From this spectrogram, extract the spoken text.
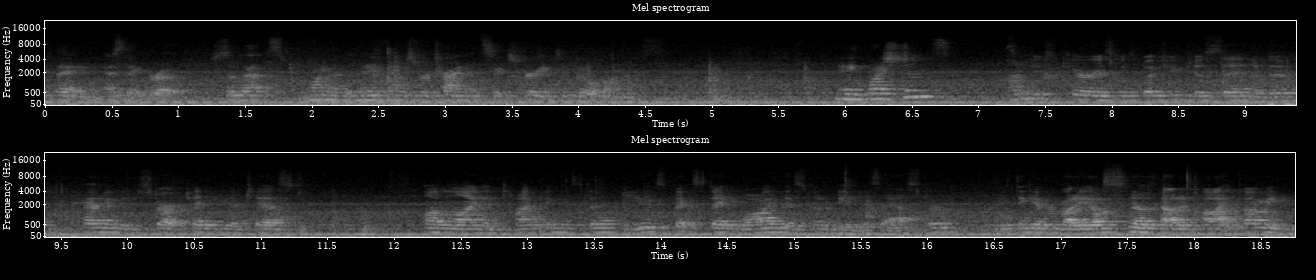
if they, as they grow. So that's one of the new things we're trying in sixth grade to build on this. Any questions? I'm just curious with what you just said, about having to start taking their test online and typing and stuff. Do you expect statewide that's gonna be a disaster? Do you think everybody else knows how to type? I mean,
